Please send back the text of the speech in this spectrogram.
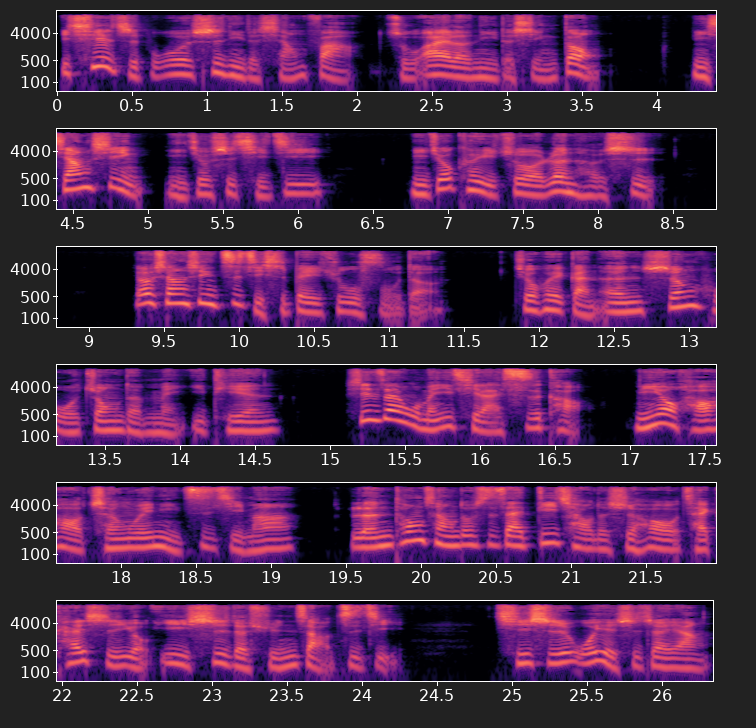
一切只不过是你的想法阻碍了你的行动。你相信你就是奇迹，你就可以做任何事。要相信自己是被祝福的，就会感恩生活中的每一天。现在我们一起来思考：你有好好成为你自己吗？人通常都是在低潮的时候才开始有意识的寻找自己。其实我也是这样，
